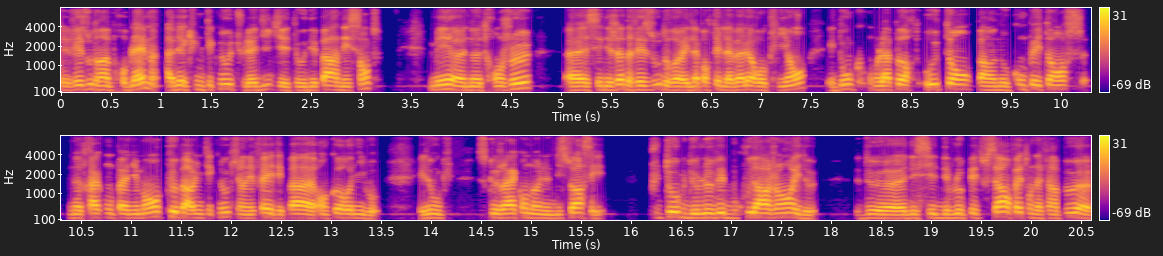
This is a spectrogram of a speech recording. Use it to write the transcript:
résoudre un problème avec une techno, tu l'as dit, qui était au départ naissante. Mais notre enjeu, c'est déjà de résoudre et de l'apporter de la valeur aux clients. Et donc, on l'apporte autant par nos compétences, notre accompagnement, que par une techno qui, en effet, n'était pas encore au niveau. Et donc, ce que je raconte dans l'histoire, c'est plutôt que de lever beaucoup d'argent et de euh, d'essayer de, développer tout ça. En fait, on a fait un peu, euh,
